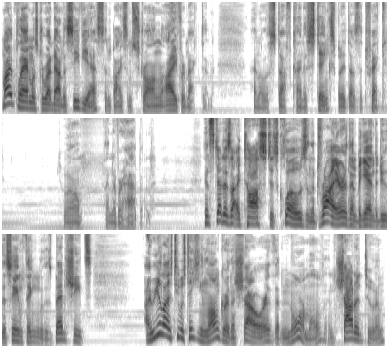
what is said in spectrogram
My plan was to run down to CVS and buy some strong ivermectin. I know the stuff kind of stinks, but it does the trick. Well, that never happened. Instead, as I tossed his clothes in the dryer, then began to do the same thing with his bed sheets, I realized he was taking longer in the shower than normal and shouted to him,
